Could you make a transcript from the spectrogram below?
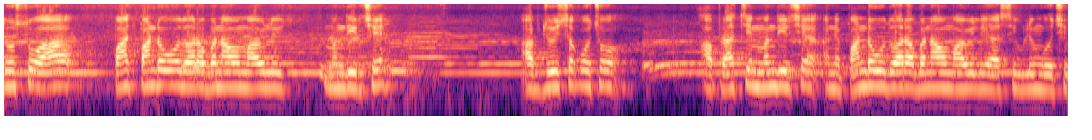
દોસ્તો, આ પાંચ પાંડવો દ્વારા બનાવવામાં આવેલું મંદિર છે. આપ જોઈ શકો છો, આ પ્રાચીન મંદિર છે અને પાંડવો દ્વારા બનાવવામાં આવેલી આ શિવલિંગો છે.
